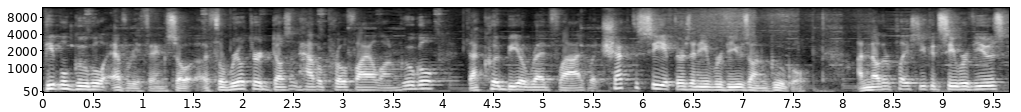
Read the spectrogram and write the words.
People Google everything, so if the realtor doesn't have a profile on Google, that could be a red flag, but check to see if there's any reviews on Google. Another place you can see reviews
